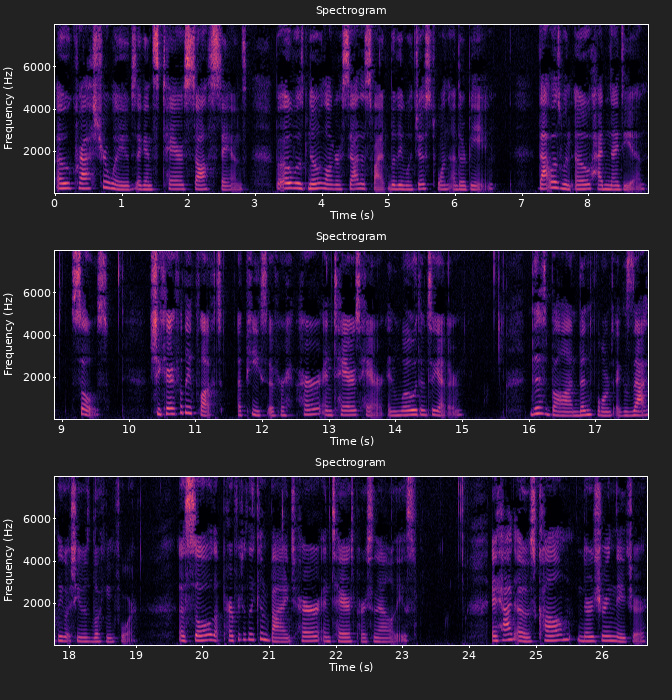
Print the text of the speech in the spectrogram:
O crashed her waves against Ter's soft sands, but O was no longer satisfied living with just one other being. That was when O had an idea souls. She carefully plucked a piece of her, her and Ter's hair and wove them together. This bond then formed exactly what she was looking for a soul that perfectly combined her and Ter's personalities. It had O's calm, nurturing nature,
